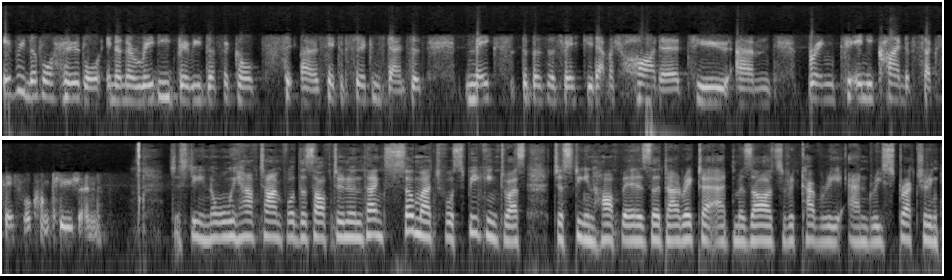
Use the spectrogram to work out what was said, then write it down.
Every little hurdle in an already very difficult uh, set of circumstances makes the business rescue that much harder to um, bring to any kind of successful conclusion. Justine, all we have time for this afternoon. Thanks so much for speaking to us. Justine Hoppe is a director at Mazars Recovery and Restructuring.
